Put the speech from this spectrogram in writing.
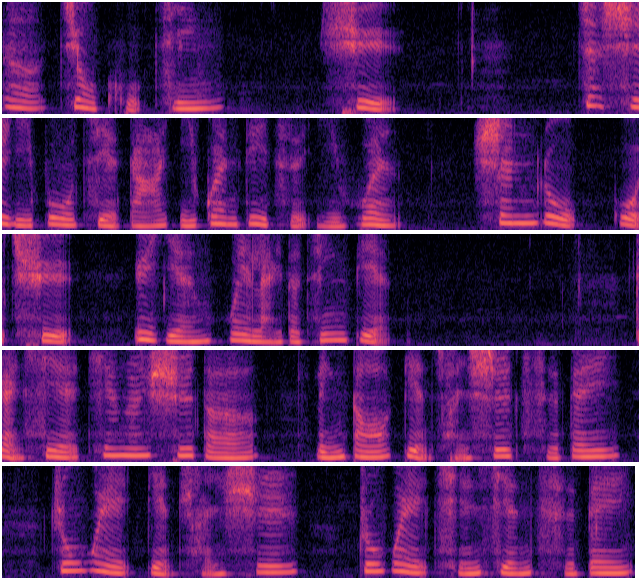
勒救苦经序，这是一部解答一贯弟子疑问、深入过去、预言未来的经典。感谢天恩师德领导点传师慈悲，诸位点传师，诸位前贤慈悲。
